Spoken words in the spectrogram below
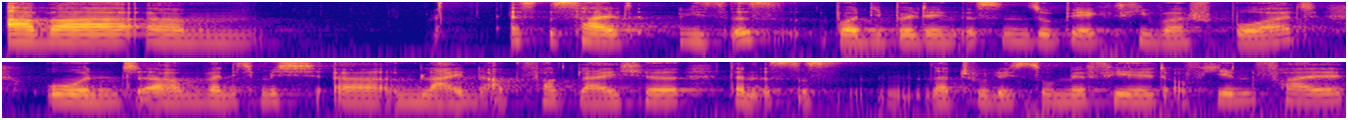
aber ähm, es ist halt, wie es ist. Bodybuilding ist ein subjektiver Sport und ähm, wenn ich mich äh, im Line-Up vergleiche, dann ist es natürlich so. Mir fehlt auf jeden Fall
